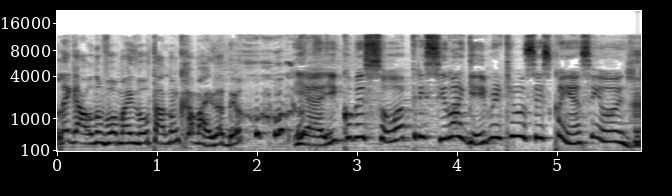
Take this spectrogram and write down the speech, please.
legal, não vou mais voltar nunca mais, adeus. E aí começou a Priscila Gamer que vocês conhecem hoje.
